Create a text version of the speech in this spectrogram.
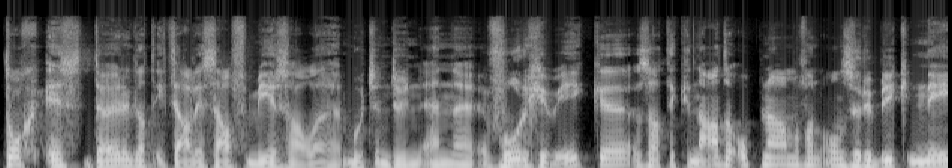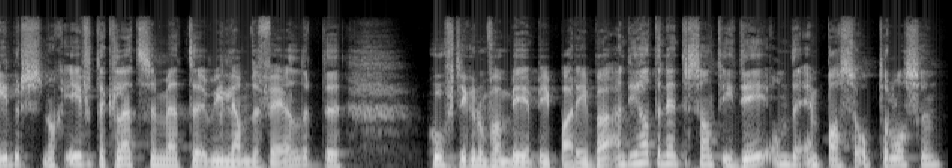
toch is duidelijk dat Italië zelf meer zal uh, moeten doen. En uh, vorige week uh, zat ik na de opname van onze rubriek Neighbors nog even te kletsen met William de Veiler, de hoofdeconom van BNP Paribas. En die had een interessant idee om de impasse op te lossen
